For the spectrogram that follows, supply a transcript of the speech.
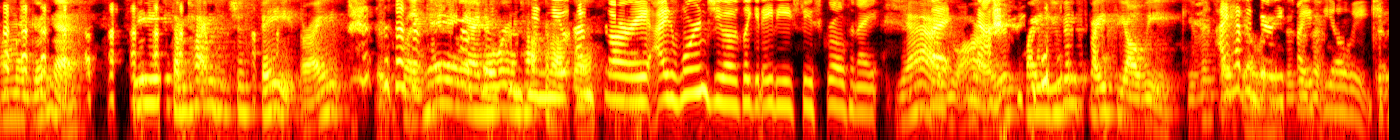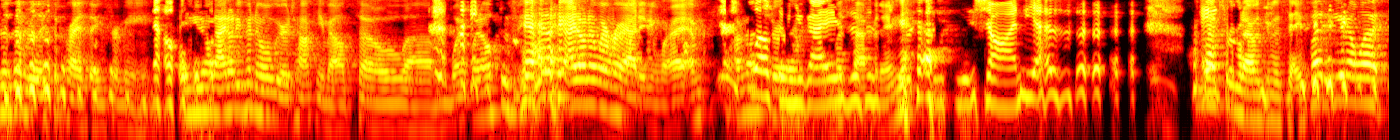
Oh my goodness. See, sometimes it's just fate, right? It's like, hey, I know we're going to talk about I'm sorry. I warned you. I was like an ADHD squirrel tonight. Yeah, But, you are. yeah. You're spi- you've been spicy all week. You've been I have been very week. Spicy all week. This isn't really surprising for me. No. And you know what? I don't even know what we were talking about. So um, what, what else is? I don't know where we're at anymore. I, I'm, I'm not Welcome, sure you guys. This happening. is Sean. Yes. I'm not It's- sure what I was going to say, but you know what?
